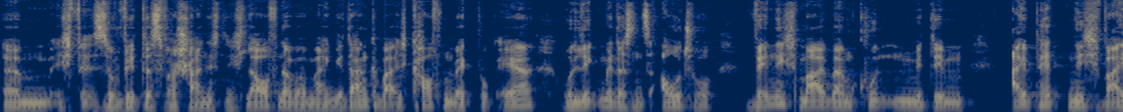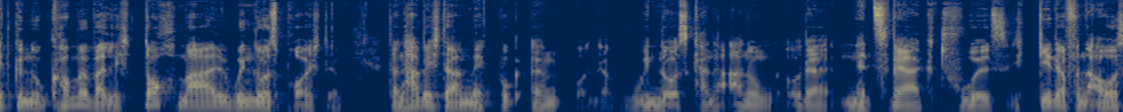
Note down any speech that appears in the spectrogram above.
Ähm, ich, so wird das wahrscheinlich nicht laufen, aber mein Gedanke war, ich kaufe ein MacBook Air und lege mir das ins Auto. Wenn ich mal beim Kunden mit dem iPad nicht weit genug komme, weil ich doch mal Windows bräuchte, dann habe ich da ein MacBook, ähm, Windows, keine Ahnung, oder Netzwerk-Tools. Ich gehe davon aus,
